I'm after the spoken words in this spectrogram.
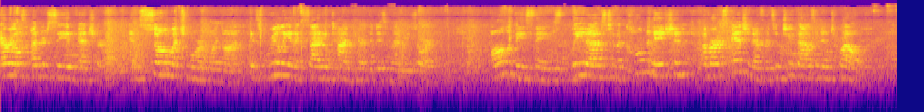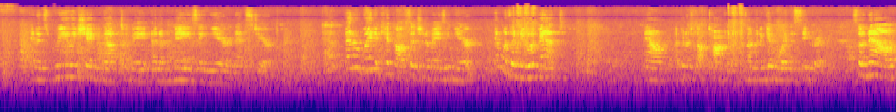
Ariel's Undersea Adventure, and so much more going on. It's really an exciting time here at the Disneyland Resort. All of these things lead us to the culmination of our expansion efforts in 2012. And it's really shaping up to be an amazing year next year. What better way to kick off such an amazing year than with a new event? Now, I better stop talking because I'm going to give away the secret. So now,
